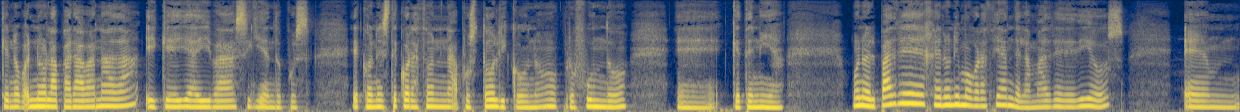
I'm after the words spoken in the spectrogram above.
Que no, no la paraba nada y que ella iba siguiendo pues eh, con este corazón apostólico no profundo eh, que tenía. Bueno el padre Jerónimo Gracián de la Madre de Dios em,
